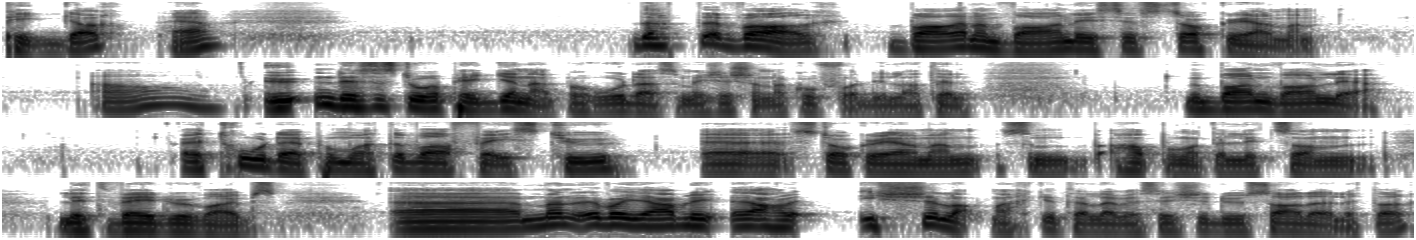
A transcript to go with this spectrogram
pigger. Ja. Dette var bare den vanlige Sith Stalker-hjelmen. Oh. Uten disse store piggene på hodet, som jeg ikke skjønner hvorfor de la til. Men bare den vanlige. Og jeg tror det på en måte var Phase 2, eh, Stalker-hjelmen, som har på en måte litt sånn litt Vader-vibes. Eh, men det var jævlig Jeg hadde ikke lagt merke til det hvis ikke du sa det, lytter.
